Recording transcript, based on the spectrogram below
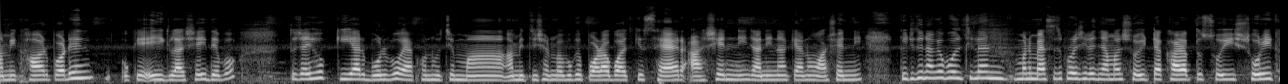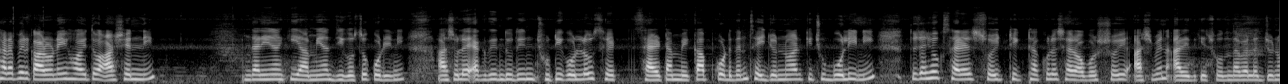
আমি খাওয়ার পরে ওকে এই গ্লাসেই দেব। তো যাই হোক কী আর বলব? এখন হচ্ছে মা, আমি ত্রিশানবাবুকে পড়াবো আজকে। স্যার আসেননি, জানি না কেন আসেননি। কিছুদিন আগে বলছিলেন মানে মেসেজ করেছিলেন যে আমার শরীরটা খারাপ, তো শরীর শরীর খারাপের কারণেই হয়তো আসেননি। জানি না কি, আমি আর জিজ্ঞেসও করিনি। আসলে একদিন দুদিন ছুটি করলেও সেট স্যারটা মেকআপ করে দেন, সেই জন্য আর কিছু বলিনি। তো যাই হোক, স্যারের শরীর ঠিকঠাক হলে স্যার অবশ্যই আসবেন। আর এদিকে সন্ধ্যাবেলার জন্য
